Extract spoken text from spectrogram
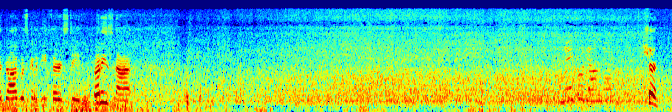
The dog was going to be thirsty, but he's not. Can I go down there? Sure.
